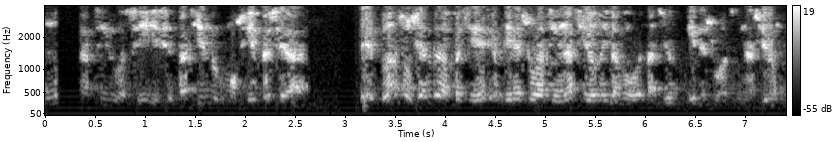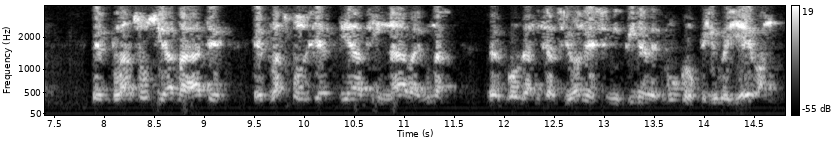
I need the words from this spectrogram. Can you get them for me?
nunca ha sido así, se está haciendo como siempre se hace. El plan social de la presidencia tiene su asignación y la gobernación tiene su asignación. El plan social la hace, el plan social tiene asignada algunas eh, organizaciones sin fines de lucro que ellos le llevan,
